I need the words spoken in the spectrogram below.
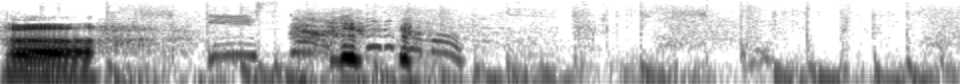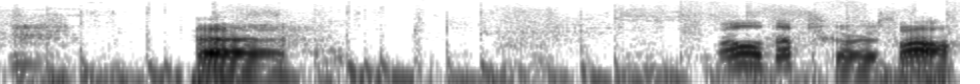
Huh. Uh, uh. Well, up score as well.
